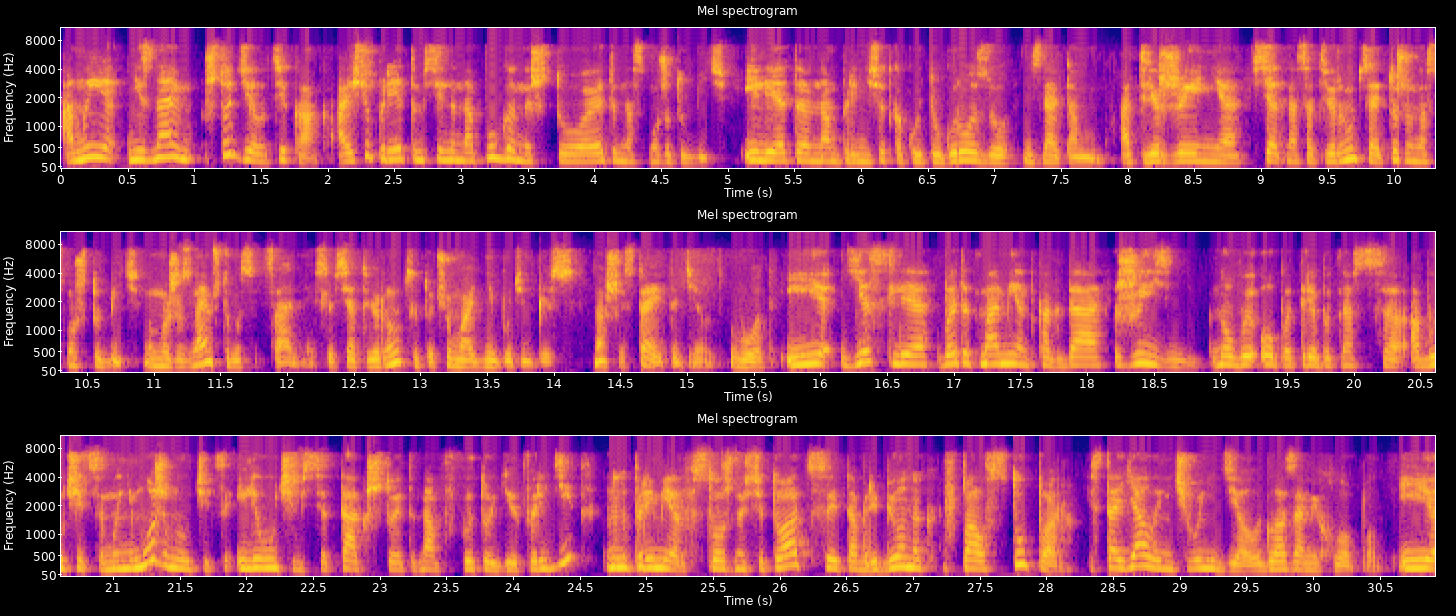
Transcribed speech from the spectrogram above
а мы не знаем, что делать и как, а еще при этом сильно напуганы, что это нас может убить. Или это нам принесет какую-то угрозу, не знаю, там, отвержение, все от нас отвернутся, а это тоже нас может убить. Но мы же знаем, что мы социальные. Если все отвернутся, то что мы одни будем без нашей стаи это делать? Вот. И если в этот момент, когда жизнь, новый опыт требует нас обучиться, мы не можем научиться или учимся так, что это нам в итоге вредит, ну, например, в сложной ситуации там ребенок впал в ступор и стоял и ничего не делал, глазами хлопал. И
